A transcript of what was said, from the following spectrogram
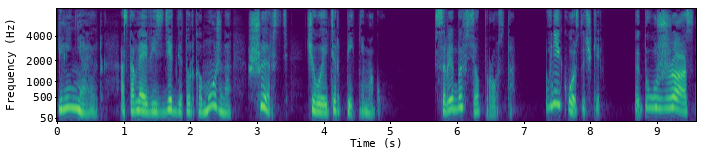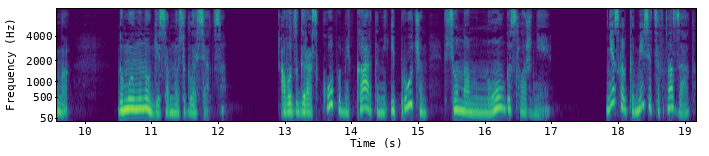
и линяют, оставляя везде, где только можно, шерсть, чего я терпеть не могу. С рыбы все просто. В ней косточки. Это ужасно. Думаю, многие со мной согласятся. А вот с гороскопами, картами и прочим все намного сложнее. Несколько месяцев назад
